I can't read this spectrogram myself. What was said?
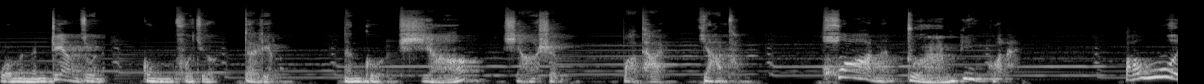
我们能这样做呢，功夫就得力了，能够想想生，把它压住，话呢转变过来。把恶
